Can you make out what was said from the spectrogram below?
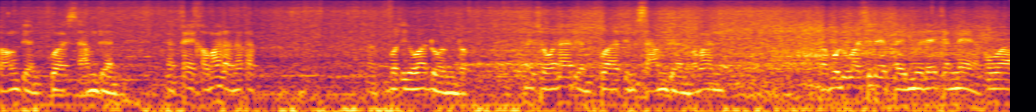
2เดือนกว่า 3 เดือนใกล้เขามากแล้วนะครับครับบ่ถือว่าโดนดอกในช่วงเวลาเดือนกว่าถึง 3 เดือนประมาณนี้เราไม่รู้ว่าจะได้ไปมือได้กันแน่ เพราะว่า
